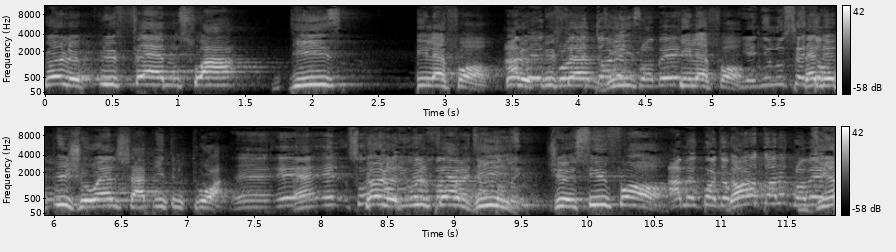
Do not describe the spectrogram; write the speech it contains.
Que le plus faible soit, dise, il est fort. Que le plus faible dise qu'il est fort. C'est depuis Joël chapitre 3. Hein? Que le plus faible dise, je suis fort. Donc, Dieu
